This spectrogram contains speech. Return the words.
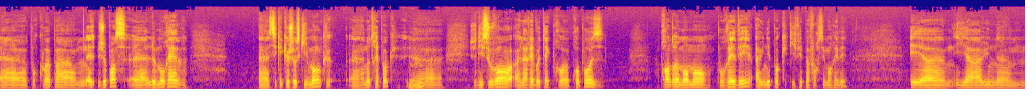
Euh, Pourquoi pas Je pense le mot rêve, c'est quelque chose qui manque à notre époque. Mhm. je dis souvent, la Rêvotech propose prendre un moment pour rêver à une époque qui fait pas forcément rêver. Et euh, il y a une euh,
